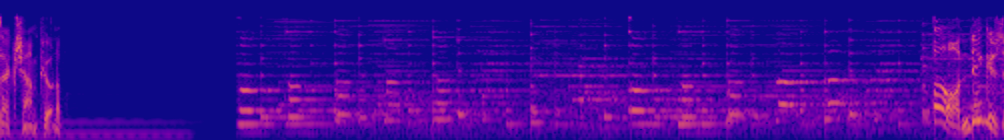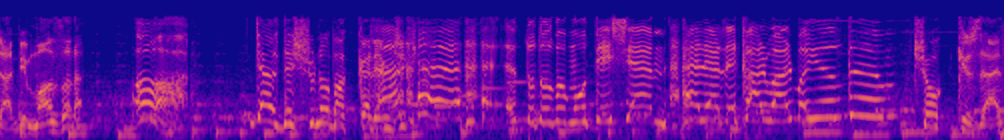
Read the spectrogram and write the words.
kızak şampiyonu. Aa ne güzel bir manzara. Ah gel de şuna bak kalemcik. Dudul bu muhteşem. Her yerde kar var bayıldım. Çok güzel.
